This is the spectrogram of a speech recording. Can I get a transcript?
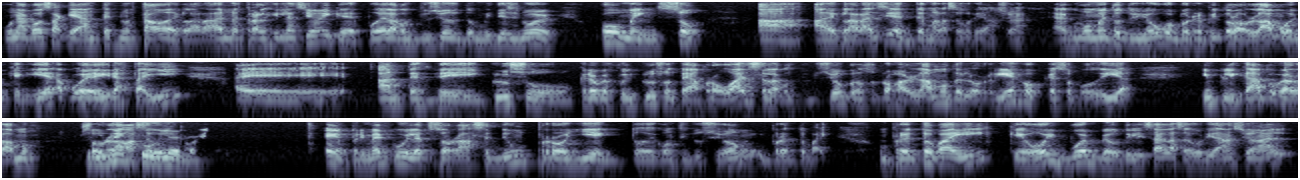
una cosa que antes no estaba declarada en nuestra legislación y que después de la constitución de 2019 comenzó a, a declararse el tema de la seguridad nacional. En algún momento tú y yo, pues, repito, lo hablamos, el que quiera puede ir hasta allí, eh, antes de incluso, creo que fue incluso antes de aprobarse la constitución, que nosotros hablamos de los riesgos que eso podía implicar, porque hablamos sobre la base de un el primer la base de un proyecto de constitución, un proyecto de país. Un proyecto de país que hoy vuelve a utilizar la seguridad nacional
